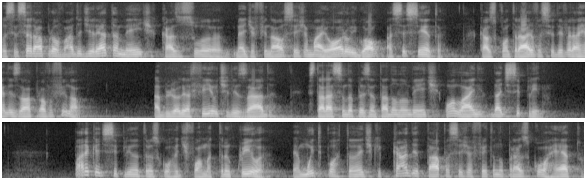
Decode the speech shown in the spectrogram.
Você será aprovado diretamente caso sua média final seja maior ou igual a 60. Caso contrário, você deverá realizar a prova final. A bibliografia utilizada estará sendo apresentada no ambiente online da disciplina. Para que a disciplina transcorra de forma tranquila, é muito importante que cada etapa seja feita no prazo correto,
